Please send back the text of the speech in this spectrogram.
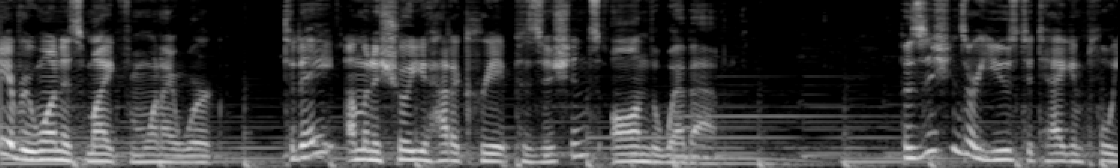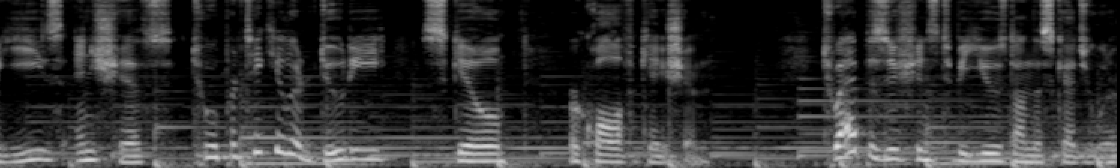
Hey everyone, it's Mike from When I Work. Today I'm going to show you how to create positions on the web app. Positions are used to tag employees and shifts to a particular duty, skill, or qualification. To add positions to be used on the scheduler,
